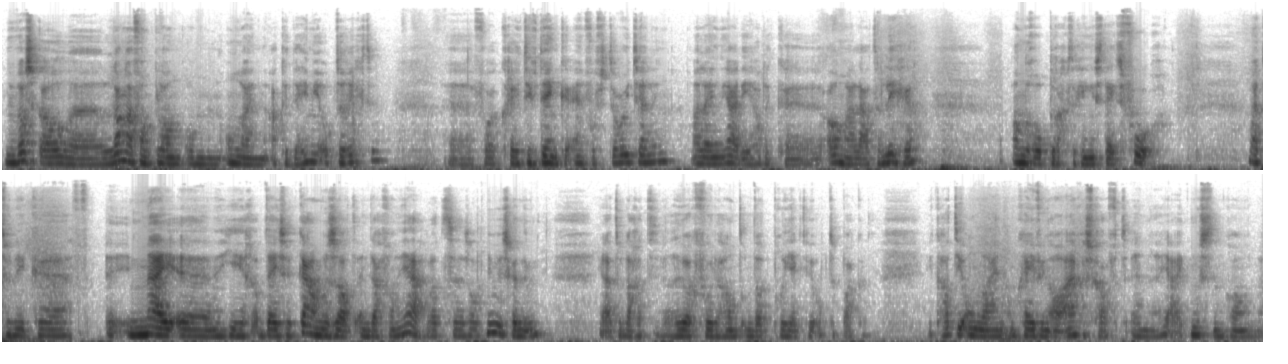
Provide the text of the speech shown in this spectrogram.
nu was ik al langer van plan om een online academie op te richten. voor creatief denken en voor storytelling. Alleen ja, die had ik allemaal laten liggen. Andere opdrachten gingen steeds voor. Maar toen ik in mei hier op deze kamer zat en dacht van ja, wat zal ik nu eens gaan doen? Ja, toen lag het heel erg voor de hand om dat project weer op te pakken. Ik had die online omgeving al aangeschaft en uh, ja, ik moest hem gewoon uh,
